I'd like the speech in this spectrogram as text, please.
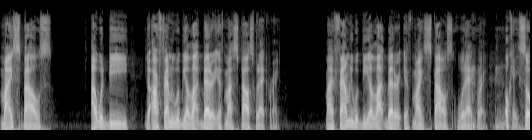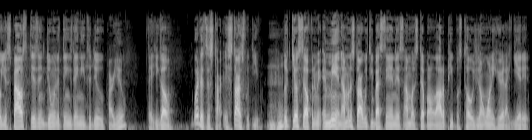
My spouse, I would be, you know, our family would be a lot better if my spouse would act right. My family would be a lot better if my spouse would act right. Okay, so your spouse isn't doing the things they need to do. Are you? There you go. Where does it start? It starts with you. Mm-hmm. Look yourself in the mirror. And men, I'm going to start with you by saying this. I'm going to step on a lot of people's toes. You don't want to hear it. I get it.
